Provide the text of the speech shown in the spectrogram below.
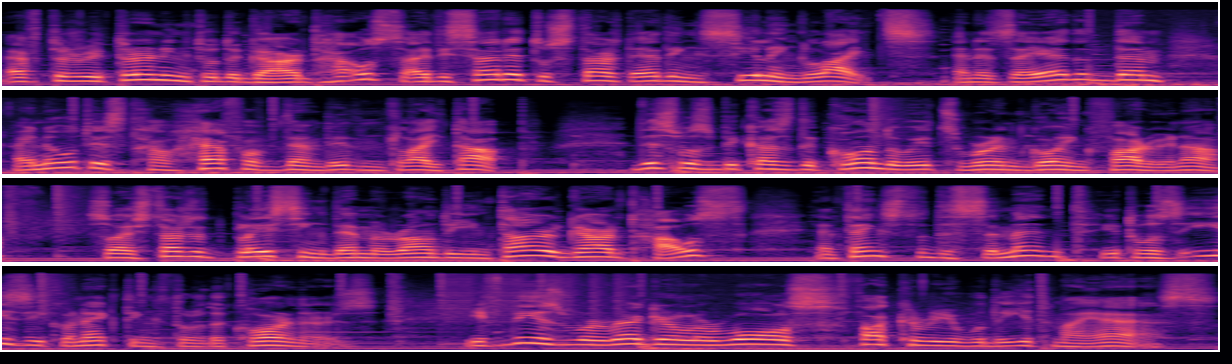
After returning to the guardhouse, I decided to start adding ceiling lights, and as I added them, I noticed how half of them didn't light up. This was because the conduits weren't going far enough, so I started placing them around the entire guardhouse, and thanks to the cement, it was easy connecting through the corners. If these were regular walls, fuckery would eat my ass.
